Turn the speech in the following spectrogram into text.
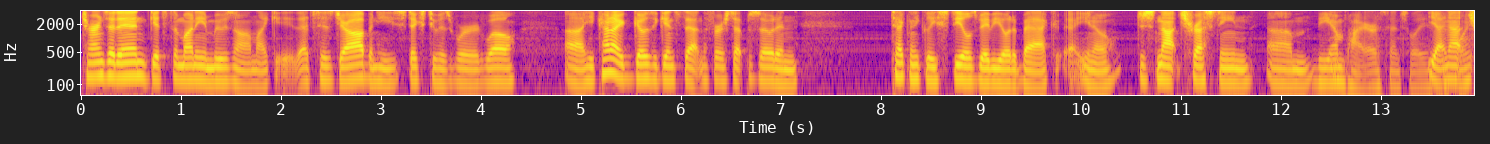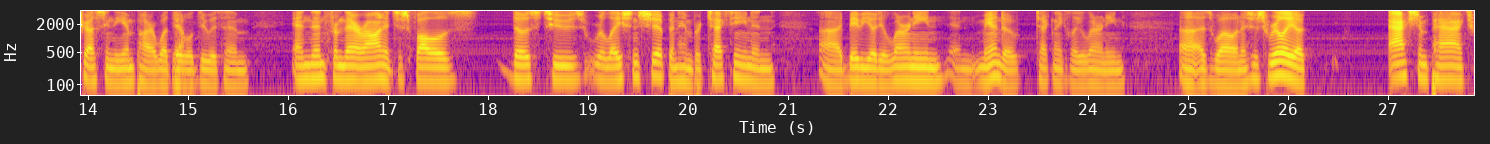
turns it in, gets the money and moves on. Like eh, that's his job, and he sticks to his word. Well, uh, he kind of goes against that in the first episode and technically steals Baby Yoda back. uh, You know, just not trusting. Um, The Empire, essentially. yeah, not point. trusting the Empire what they Yeah. will do with him, and then from there on, it just follows those two's relationship and him protecting and uh, Baby Yoda learning and Mando technically learning uh, as well, and it's just really a action packed,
